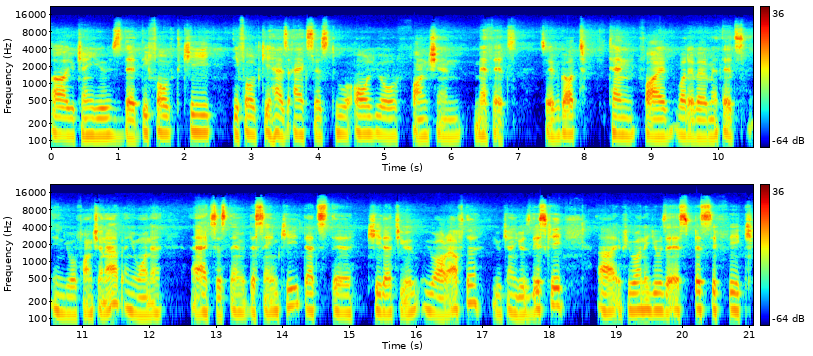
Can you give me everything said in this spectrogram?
uh, you can use the default key. Default key has access to all your function methods. So you've got 10, 5, whatever methods in your function app and you want to access them with the same key, that's the key that you, you are after. You can use this key. Uh, if you want to use a specific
